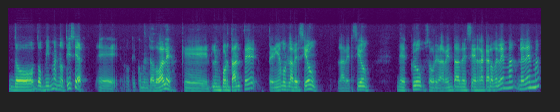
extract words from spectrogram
dos mismas noticias. Eh, lo que he comentado Alex, que lo importante, teníamos la versión, la versión del club sobre la venta de Serra Caro de Ledesma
